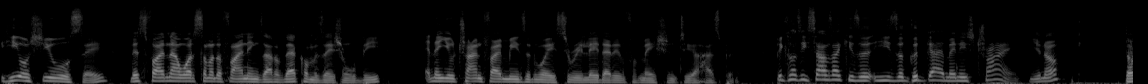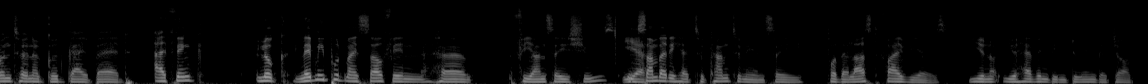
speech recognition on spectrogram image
he or she will say. Let's find out what some of the findings out of that conversation will be, and then you'll try and find means and ways to relay that information to your husband. Because he sounds like he's a he's a good guy, man. He's trying, you know. Don't turn a good guy bad. I think. Look, let me put myself in her fiance's shoes. Yeah. If somebody had to come to me and say, for the last five years, you know, you haven't been doing the job,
